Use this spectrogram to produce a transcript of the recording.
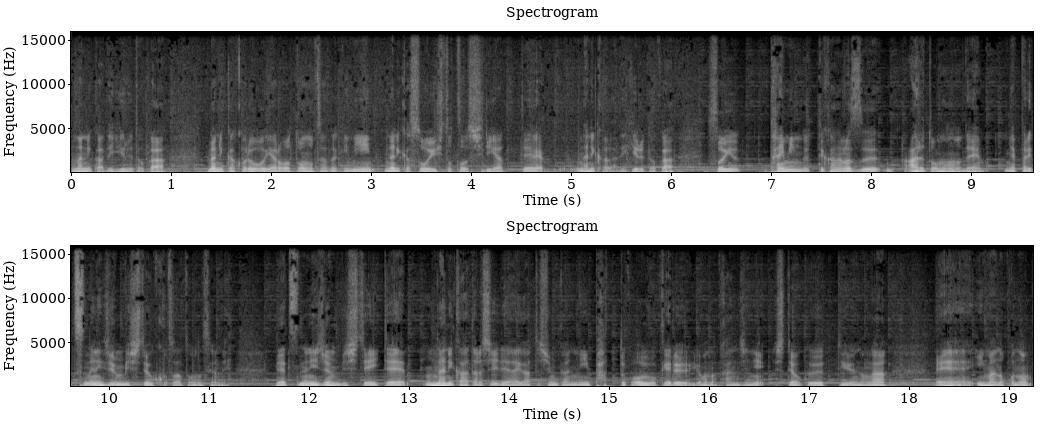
何かできるとか、何かこれをやろうと思ってた時に何かそういう人と知り合って何かができるとか、そういうタイミングって必ずあると思うので、やっぱり常に準備しておくことだと思うんですよね。で、常に準備していて、何か新しい出会いがあった瞬間にパッとこう動けるような感じにしておくっていうのが、えー、今のこの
